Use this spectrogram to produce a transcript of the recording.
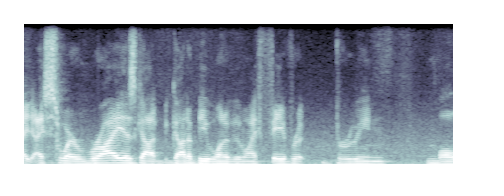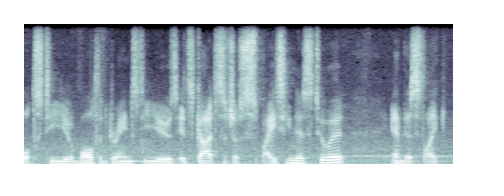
I, I swear, rye has got got to be one of my favorite brewing malts to use, malted grains to use. It's got such a spiciness to it, and this like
